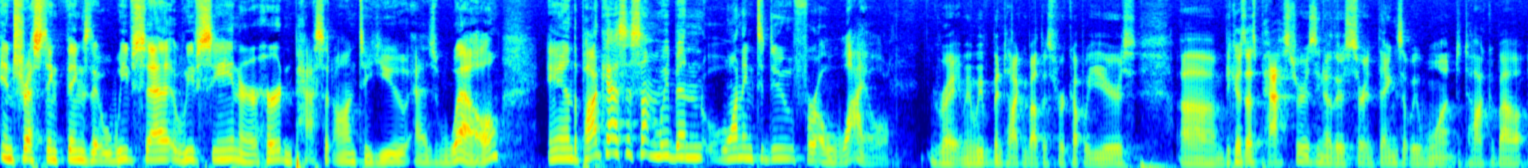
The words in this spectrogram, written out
interesting things that we've said, we've seen or heard, and pass it on to you as well. And the podcast is something we've been wanting to do for a while. Right. I mean, we've been talking about this for a couple years um, because as pastors, you know, there's certain things that we want to talk about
